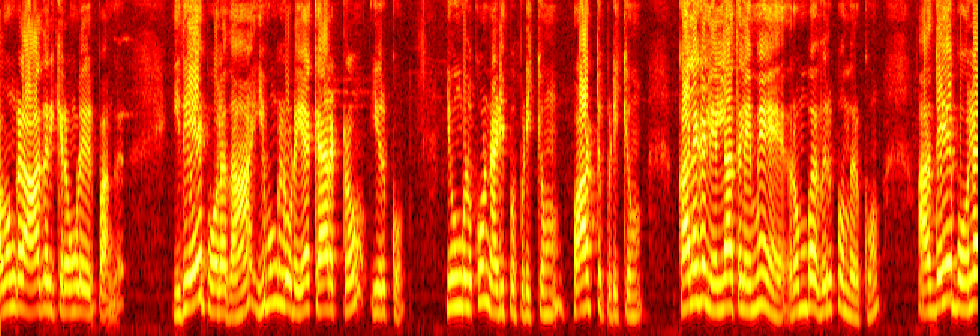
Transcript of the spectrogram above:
அவங்கள ஆதரிக்கிறவங்களும் இருப்பாங்க. இதே போல தான் இவங்களுடைய கேரக்டரும் இருக்கும். இவங்களுக்கும் நடிப்பு பிடிக்கும் பாட்டு பிடிக்கும் கலைகள் எல்லாத்துலேயுமே ரொம்ப விருப்பம் இருக்கும். அதே போல்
